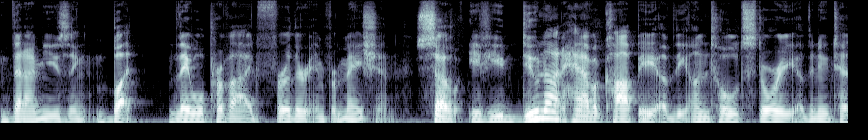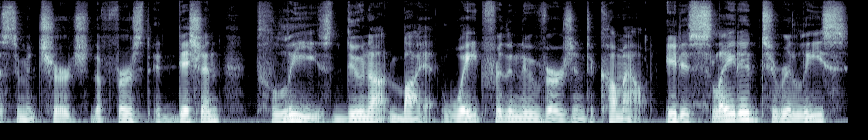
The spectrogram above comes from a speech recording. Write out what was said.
that I'm using, but they will provide further information. So, if you do not have a copy of the Untold Story of the New Testament Church, the first edition, please do not buy it. Wait for the new version to come out. It is slated to release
